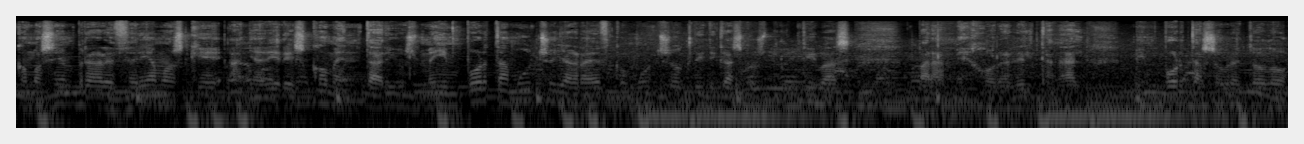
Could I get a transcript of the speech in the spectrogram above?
Como siempre agradeceríamos que añadierais comentarios. Me importa mucho y agradezco mucho críticas constructivas para mejorar el canal. Me importa sobre todo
